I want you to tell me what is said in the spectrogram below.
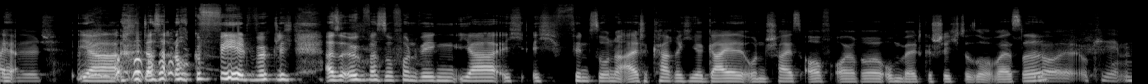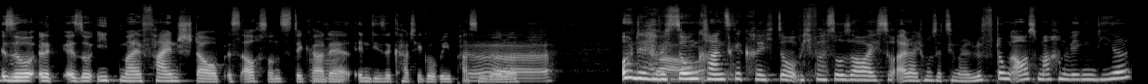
äh wild. Ja, das hat noch gefehlt, wirklich. Also, irgendwas so von wegen: „Ja, ich ich finde so 'ne alte Karre hier geil und scheiß auf eure Umweltgeschichte“, so, weißt du? Lol, okay, mhm. So, äh, so „Eat my Feinstaub“ ist auch so 'n Sticker, Mhm. der in diese Kategorie passen würde. Äh. Und den habe ich so 'n Wow. Kranz gekriegt, so. Ich war so sauer. Ich so: „Alter, ich muss jetzt hier meine Lüftung ausmachen wegen dir.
